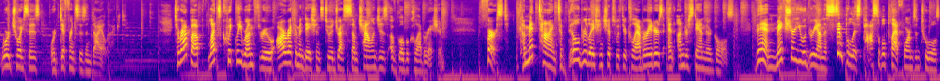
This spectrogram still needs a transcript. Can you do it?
word choices, or differences in dialect. To wrap up, let's quickly run through our recommendations to address some challenges of global collaboration. First, commit time to build relationships with your collaborators and understand their goals. Then, make sure you agree on the simplest possible platforms and tools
